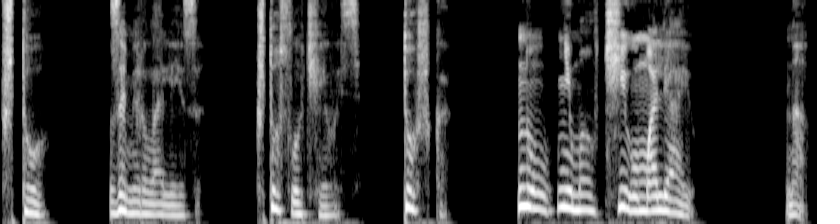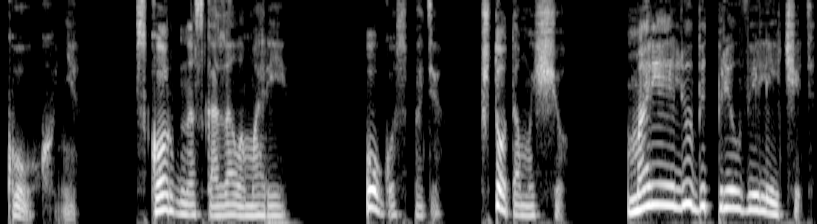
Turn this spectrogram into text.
«Что?» — замерла Лиза. «Что случилось? Тошка? Ну, не молчи, умоляю!» «На кухне», — скорбно сказала Мария. «О, Господи, что там еще?» Мария любит преувеличить.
